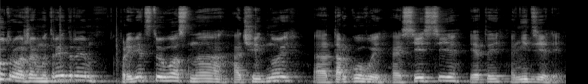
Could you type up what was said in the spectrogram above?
утро, уважаемые трейдеры! Приветствую вас на очередной э, торговой э, сессии этой недели.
